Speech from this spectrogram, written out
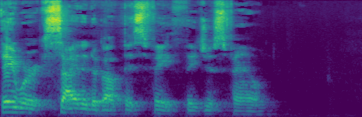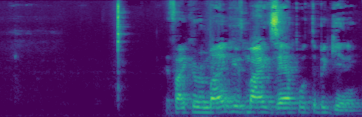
They were excited about this faith they just found. If I can remind you of my example at the beginning,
